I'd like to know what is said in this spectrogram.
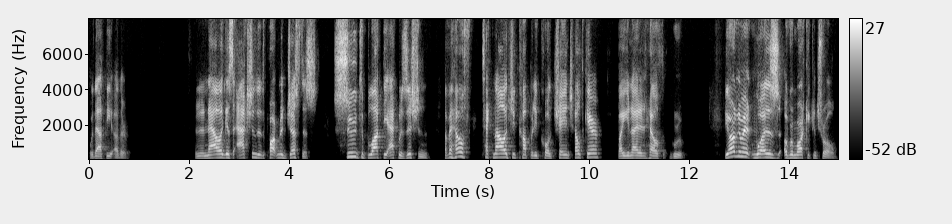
without the other. An analogous action, the Department of Justice sued to block the acquisition of a health technology company called Change Healthcare by United Health Group. The argument was over market control.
